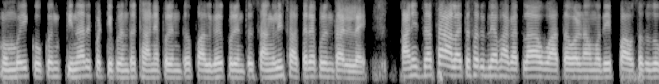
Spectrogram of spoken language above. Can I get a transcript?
मुंबई कोकण किनारपट्टीपर्यंत ठाण्यापर्यंत पालघरपर्यंत सांगली साताऱ्यापर्यंत आलेला आहे. आणि जसा आला तसा तिथल्या भागातला वातावरणामध्ये पावसाचा जो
